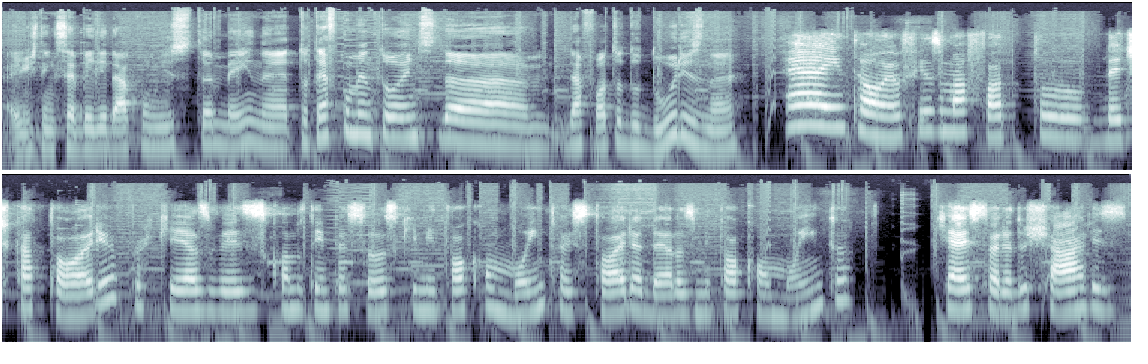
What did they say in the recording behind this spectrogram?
A gente tem que saber lidar com isso também, né? Tu até comentou antes da, da foto do Dures, né? É, então, eu fiz uma foto dedicatória, porque às vezes quando tem pessoas que me tocam muito, a história delas me tocam muito que é a história do Charles.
